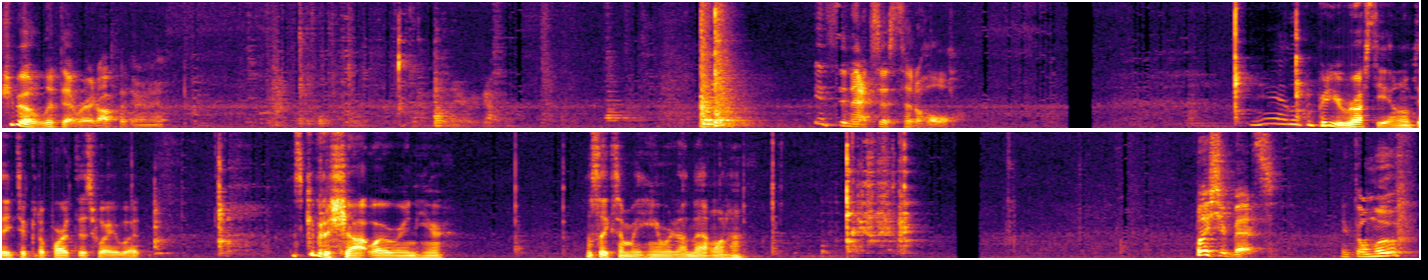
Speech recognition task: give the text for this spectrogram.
Should be able to lift that right off of there now. Instant access to the hole. Yeah, looking pretty rusty. I don't know if they took it apart this way, but let's give it a shot while we're in here. Looks like somebody hammered on that one, huh? Place your bets. Think they'll move?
